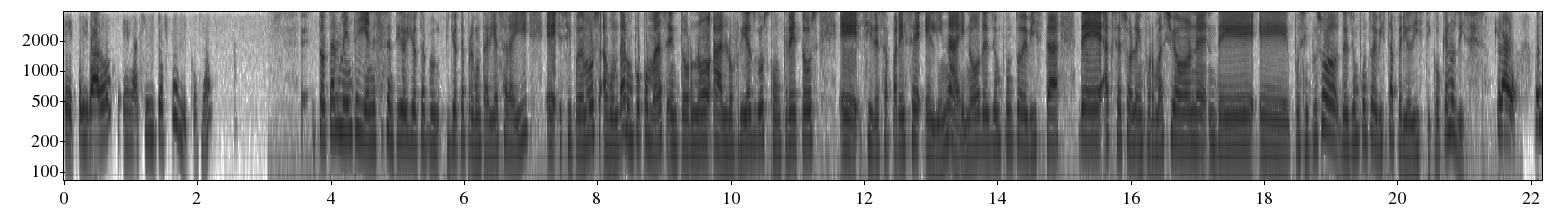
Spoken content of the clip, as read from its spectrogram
eh, privados en asuntos públicos, ¿no? Totalmente, y en ese sentido yo te, yo te preguntaría, Saraí, eh, si podemos abundar un poco más en torno a los riesgos concretos eh, si desaparece el INAI, ¿no? Desde un punto de vista de acceso a la información, de, eh, pues incluso desde un punto de vista periodístico. ¿Qué nos dices? Claro, pues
